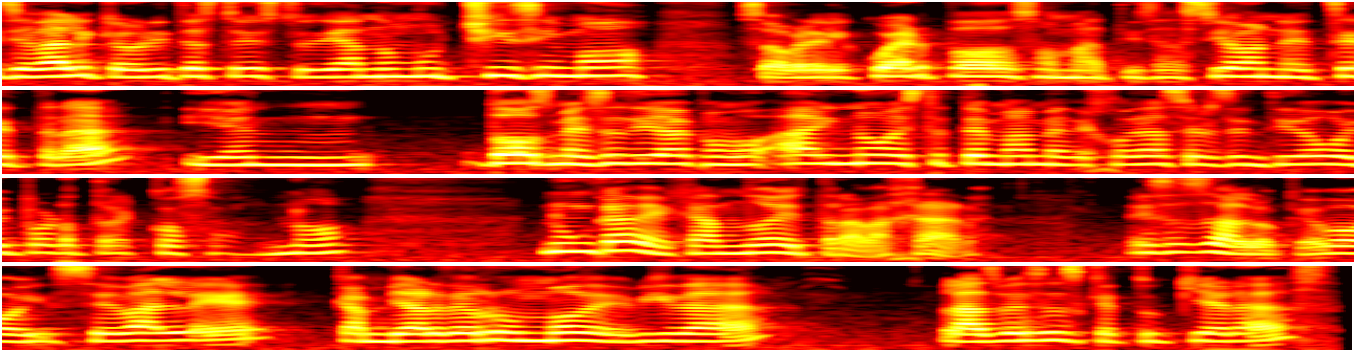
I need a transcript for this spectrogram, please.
Y se vale que ahorita estoy estudiando muchísimo sobre el cuerpo, somatización, etc. Y en dos meses diga como, ay no, este tema me dejó de hacer sentido, voy por otra cosa, ¿no? nunca dejando de trabajar. Eso es a lo que voy. Se vale cambiar de rumbo de vida las veces que tú quieras,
